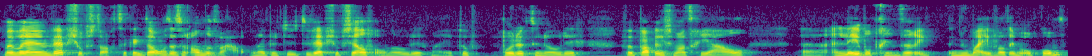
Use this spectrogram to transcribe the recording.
Maar wil jij een webshop starten, kijk dan wordt het een ander verhaal. Dan heb je natuurlijk de webshop zelf al nodig, maar je hebt ook producten nodig, verpakkingsmateriaal, uh, een labelprinter, ik noem maar even wat in me opkomt.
